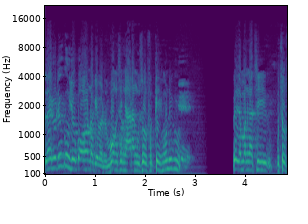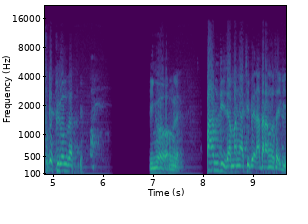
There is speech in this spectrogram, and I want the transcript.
Lagu itu yo kok ono gimana? Wong sing ngarang usul fikih ngono iku. Kowe zaman ngaji usul fikih bingung ta? Bingung lah. Paham di zaman ngaji biar terang lo saiki.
